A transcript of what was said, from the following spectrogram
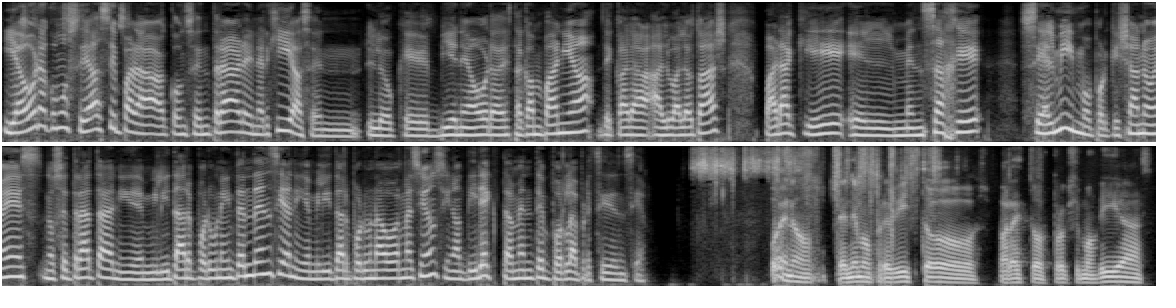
¿Y ahora cómo se hace para concentrar energías en lo que viene ahora de esta campaña de cara al balotage para que el mensaje sea el mismo, porque ya no es, no se trata ni de militar por una intendencia ni de militar por una gobernación, sino directamente por la presidencia. Bueno, tenemos previstos para estos próximos días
